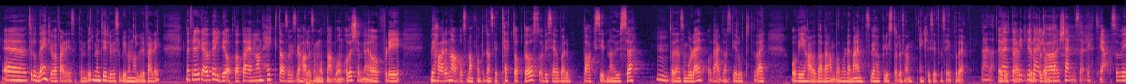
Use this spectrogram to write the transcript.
Eh, trodde egentlig jeg var ferdig i september, men tydeligvis så blir man aldri ferdig. Men Fredrik er jo veldig opptatt av en eller annen hekk da, som vi skal ha liksom, mot naboen. Og det skjønner jeg jo, fordi vi har en nabo som er på en måte ganske tett opp til oss, og vi ser jo bare baksiden av huset til den som bor der, og det er ganske rotete der. Og vi har jo da verandaen vår den veien, så vi har ikke lyst til å liksom, egentlig sitte og se på det. Nei, nei, det, er- det er veldig deilig å skjerme seg litt. Ja, så vi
